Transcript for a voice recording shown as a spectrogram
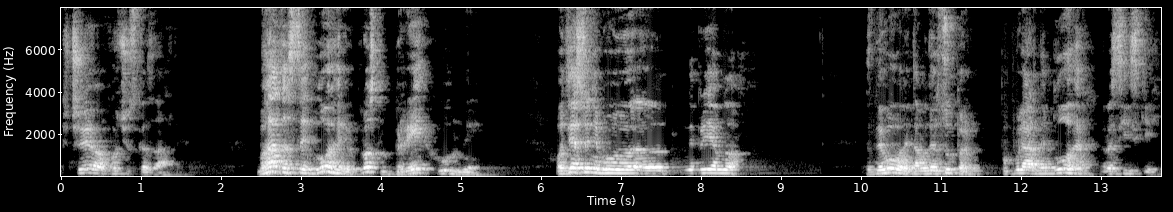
Що я вам хочу сказати? Багато з цих блогерів просто брехуни. От я сьогодні був е, неприємно здивований, там один супер популярний блогер російський,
